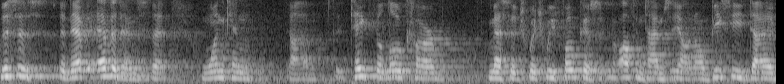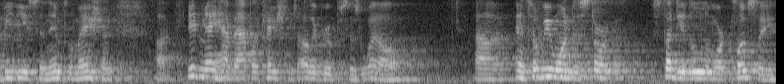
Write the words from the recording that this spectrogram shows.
this is an ev evidence that one can uh, take the low carb message, which we focus oftentimes on obesity, diabetes, and inflammation. Uh, it may have application to other groups as well. Uh, and so we wanted to start, study it a little more closely.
